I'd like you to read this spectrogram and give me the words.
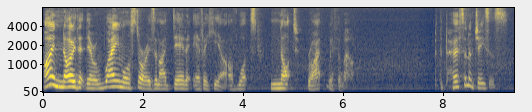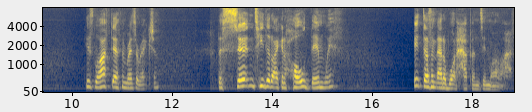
I know that there are way more stories than I dare to ever hear of what's not right with the world. But the person of Jesus, his life, death, and resurrection, the certainty that I can hold them with, It doesn't matter what happens in my life.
